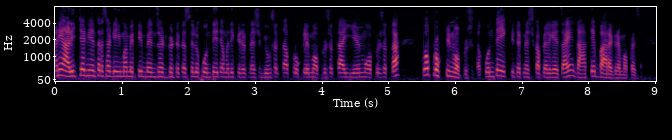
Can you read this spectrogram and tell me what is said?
आणि आळीच्या नियंत्रणासाठी इमामेक्टिन बेन्झोएट घटक असलेलं कोणतेही त्यामध्ये कीटकनाशक घेऊ शकता प्रोक्लेम वापरू शकता ईएम वापरू शकता किंवा प्रोक्टीन वापरू शकता. कोणते एक कीटकनाशक आपल्याला घ्यायचं आहे दहा ते बारा ग्रॅम वापरायचं आहे.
